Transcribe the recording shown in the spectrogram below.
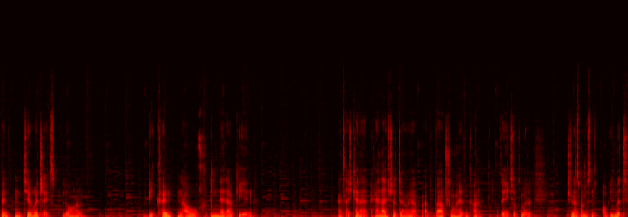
Wir könnten theoretisch exploren. Wir könnten auch in Nether gehen. Jetzt habe ich keinen kein Live-Chat, der mir bei Abstimmung helfen kann. Also ich suchen würde. Ich nehme erstmal ein bisschen Obby mit.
